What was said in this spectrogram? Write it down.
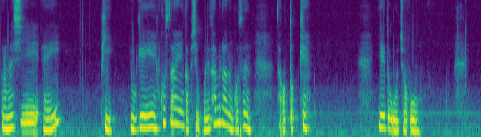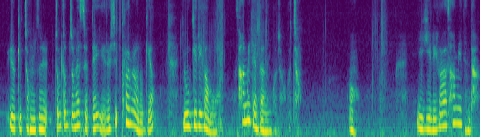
그러면 CAB 요게 코사인 값이 5분의 3이라는 것은 자, 어떻게 얘도 5죠. 5. 이렇게 점을 점점점 했을 때 얘를 C'이라고 놓을게요. 요 길이가 뭐 3이 된다는 거죠. 그쵸? 어. 이 길이가 3이 된다.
